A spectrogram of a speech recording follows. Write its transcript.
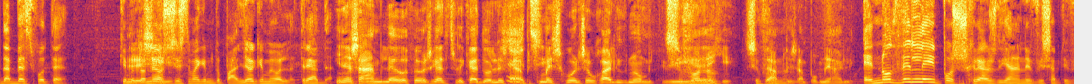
δεν πέφτει ποτέ. Και με Ρε το νέο εσύ. σύστημα και με το παλιό και με όλα. 30. Είναι σαν να μιλάει ο Θεός για τις 10 εντολέ και να Έτσι. πει με συγχωρείς, έχω άλλη γνώμη. Τι Συμφωνώ. Έχει; Συμφωνώ. Θα πεις να πω μια άλλη. Ενώ δεν λέει πόσους χρειάζονται για να ανεβείς από τη Β.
